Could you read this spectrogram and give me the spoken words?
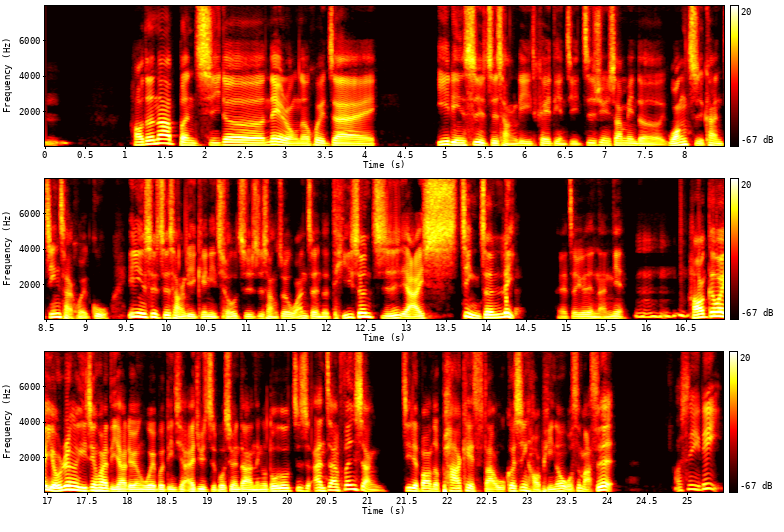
嗯，好的，那本期的内容呢会在一零四职场力，可以点击资讯上面的网址看精彩回顾。一零四职场力给你求职职场最完整的提升职涯竞争力。哎，这有点难念。嗯，好，各位有任何意见，欢迎底下留言，我微博定期 IG 直播，希望大家能够多多支持、按赞、分享，记得帮我的 Podcast 打五颗星好评哦。我是马斯，我是以力。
